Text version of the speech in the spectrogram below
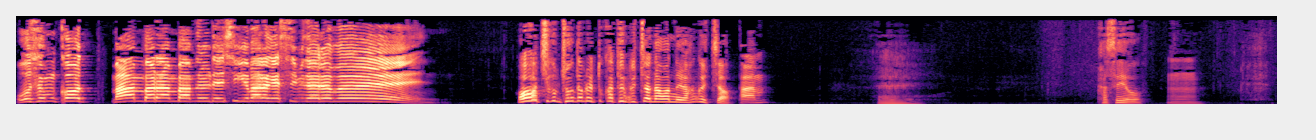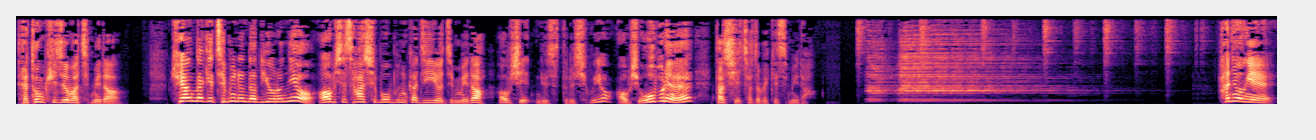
웃음꽃 만발한 밤들 되시기 바라겠습니다, 여러분. 아, 지금 정답이랑 똑같은 글자 나왔네요. 한 글자. 밤. 에이. 가세요. 음. 대통 퀴즈 마칩니다. 최양락의 재미있는 라디오는요, 9시 45분까지 이어집니다. 9시 뉴스 들으시고요. 9시 5분에 다시 찾아뵙겠습니다. 한영의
